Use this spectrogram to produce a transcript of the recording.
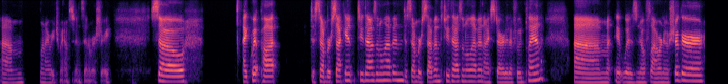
um, when I reach my abstinence anniversary. So I quit pot December 2nd, 2011. December 7th, 2011, I started a food plan. Um, it was no flour, no sugar,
